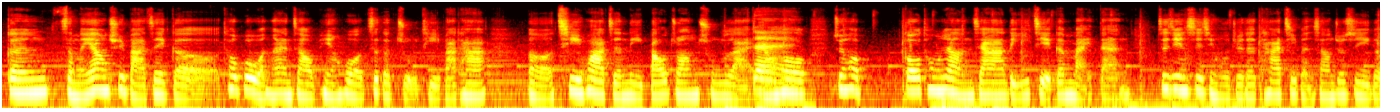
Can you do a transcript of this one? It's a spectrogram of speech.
跟怎么样去把这个透过文案、照片或这个主题，把它呃气化、整理、包装出来，然后最后沟通，让人家理解跟买单这件事情，我觉得它基本上就是一个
